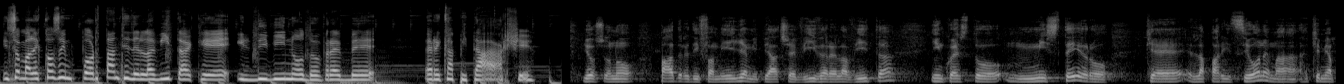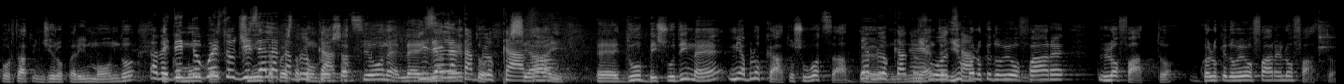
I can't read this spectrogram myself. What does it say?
Insomma, le cose importanti della vita che il divino dovrebbe recapitarci. Io sono padre di famiglia, mi piace vivere la vita in questo mistero che è l'apparizione, ma che mi ha portato in giro per il mondo. Vabbè, detto questo, Gisella questa conversazione, lei Gisella mi ha detto bloccato. se hai eh, dubbi su di me, mi ha bloccato su WhatsApp. Ti ha Eh, bloccato su niente, Io WhatsApp. quello che dovevo fare l'ho fatto. Quello che dovevo fare l'ho fatto.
